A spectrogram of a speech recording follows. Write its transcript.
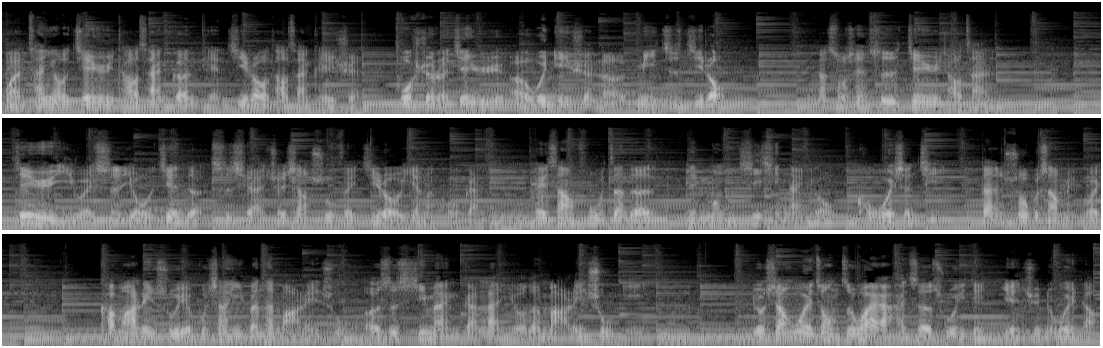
晚餐有煎鱼套餐跟甜鸡肉套餐可以选，我选了煎鱼，而 Winnie 选了蜜汁鸡肉。那首先是煎鱼套餐，煎鱼以为是油煎的，吃起来却像酥肥鸡肉一样的口感，配上附赠的柠檬西芹奶油，口味神奇，但说不上美味。烤马铃薯也不像一般的马铃薯，而是吸满橄榄油的马铃薯泥。油香味重之外啊，还射出一点烟熏的味道，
